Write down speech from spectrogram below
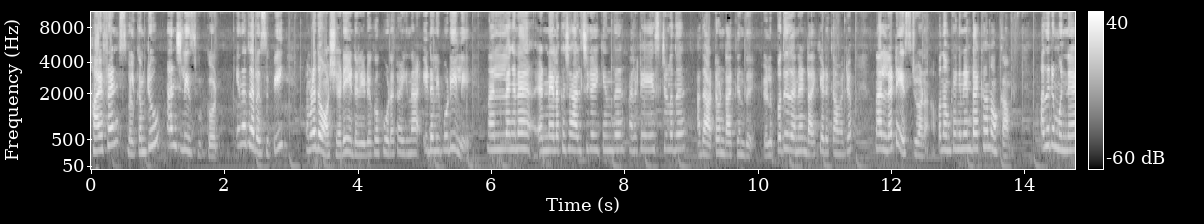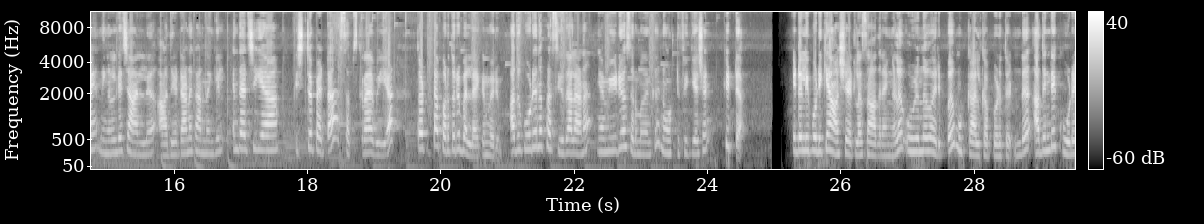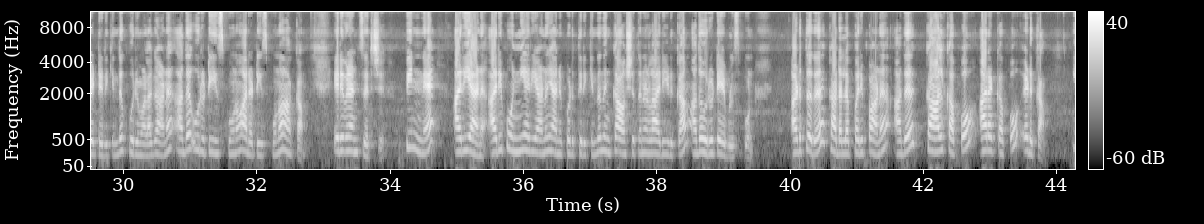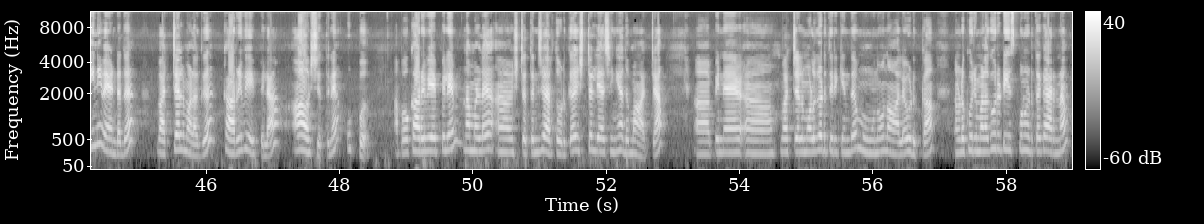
Hi friends welcome to Anjali's food court ഇന്നത്തെ recipe നമ്മുടെ ദോശയുടെയും ഇഡലിയുടെ ഒക്കെ കൂടെ കഴിക്കുന്ന ഇഡലി പൊടിയില്ലേ? നല്ല ഇങ്ങനെ എണ്ണയിലൊക്കെ ചാലിച്ച് കഴിക്കുന്നത് നല്ല ടേസ്റ്റ് ഉള്ളത്. അതാട്ടോ ഉണ്ടാക്കുന്നത്. എളുപ്പത്തിൽ തന്നെ ഉണ്ടാക്കിയെടുക്കാൻ പറ്റും. നല്ല ടേസ്റ്റുമാണ് അപ്പോൾ നമുക്ക് എങ്ങനെ ഉണ്ടാക്കാൻ നോക്കാം. അതിന് മുന്നേ നിങ്ങളുടെ ചാനൽ ആദ്യമായിട്ടാണ് കാണുന്നതെങ്കിൽ എന്താ ചെയ്യുക ഇഷ്ടപ്പെട്ട സബ്സ്ക്രൈബ് ചെയ്യുക. തൊട്ടപ്പുറത്തൊരു ബെല്ലൈക്കൺ വരും. അതുകൂടി ഒന്ന് പ്രസ് ചെയ്താലാണ് ഞാൻ വീഡിയോസ് ഇടുമ്പോൾ നിങ്ങൾക്ക് നോട്ടിഫിക്കേഷൻ കിട്ടുക. ഇഡലി പൊടിക്ക് ആവശ്യമായിട്ടുള്ള സാധനങ്ങൾ ഉഴുന്ന് പരിപ്പ് മുക്കാൽ കപ്പ് എടുത്തിട്ടുണ്ട്. അതിന്റെ കൂടെ ഇട്ടിരിക്കുന്നത് കുരുമുളകാണ്. അത് ഒരു ടീസ്പൂണോ അര ടീസ്പൂണോ ആക്കാം. എരിവിനനുസരിച്ച്. പിന്നെ അരിയാണ്. അരി പൊന്നി അരിയാണ് ഞാനിപ്പോൾ എടുത്തിരിക്കുന്നത്. നിങ്ങൾക്ക് ആവശ്യത്തിനുള്ള അരി എടുക്കാം. അത് ഒരു ടേബിൾ സ്പൂൺ അടുത്തത് കടലപ്പരിപ്പാണ്. അത് കാൽ കപ്പോ അര കപ്പോ എടുക്കാം. ഇനി വേണ്ടത് വറ്റൽ മുളക് കറിവേപ്പില ആവശ്യത്തിന് ഉപ്പ്. അപ്പോൾ കറിവേപ്പിലയും നമ്മളുടെ ഇഷ്ടത്തിന് ചേർത്ത് കൊടുക്കുക. ഇഷ്ടമില്ലാച്ചെങ്കിൽ അത് മാറ്റാം. പിന്നെ വറ്റൽമുളക് എടുത്തിരിക്കുന്നത് മൂന്നോ നാലോ എടുക്കാം. നമ്മുടെ കുരുമുളക് ഒരു ടീസ്പൂൺ എടുത്ത കാരണം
